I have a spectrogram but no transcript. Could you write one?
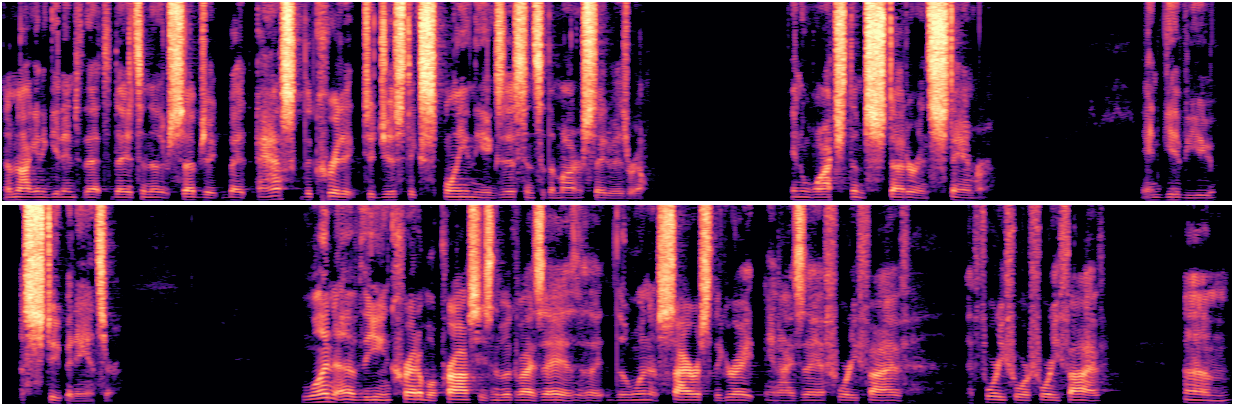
And I'm not going to get into that today, it's another subject, but ask the critic to just explain the existence of the modern state of Israel and watch them stutter and stammer and give you a stupid answer. One of the incredible prophecies in the book of Isaiah is the one of Cyrus the Great in Isaiah 45, uh, 44 45. Um,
